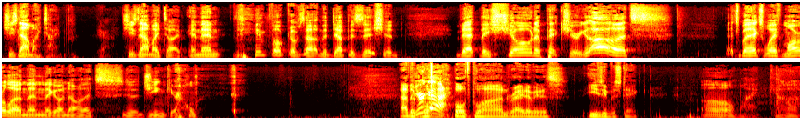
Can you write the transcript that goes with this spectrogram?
she's not my type. Yeah. She's not my type. And then the info comes out in the deposition that they showed a picture. He goes, oh, that's that's my ex-wife Marla. And then they go, no, that's uh, Jean Carroll. Ah, they're Your both, guy. both blonde, right? I mean, it's easy mistake. oh my God!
